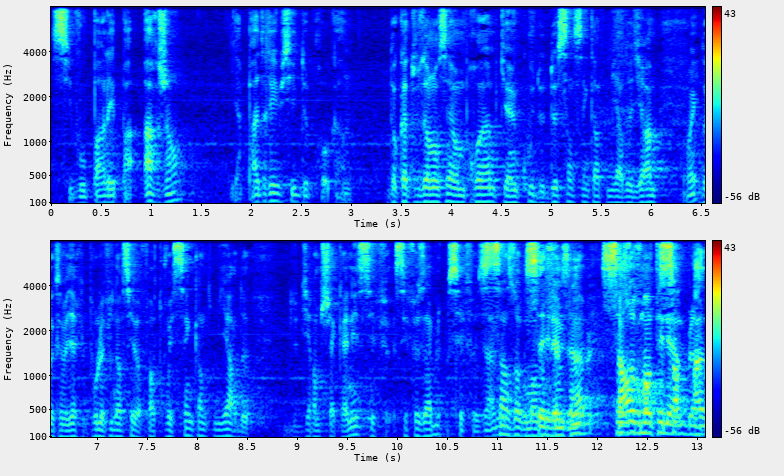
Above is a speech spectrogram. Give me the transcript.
si vous ne parlez pas argent, il n'y a pas de réussite de programme. Donc quand vous annoncez un programme qui a un coût de 250 milliards de dirhams, Oui. donc ça veut dire que pour le financer, il va falloir trouver 50 milliards de, de dirhams chaque année, c'est faisable C'est faisable. Sans augmenter l'impôt, sans, augmenter sans- euh,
